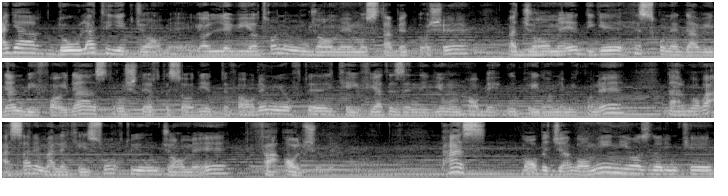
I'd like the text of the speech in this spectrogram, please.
اگر دولت یک جامعه یا لویاتان اون جامعه مستبد باشه و جامعه دیگه حس کنه دویدن بیفایده است رشد اقتصادی اتفاق نمیفته کیفیت زندگی اونها بهبود پیدا نمی‌کنه در واقع اثر ملکه سرخ توی اون جامعه فعال شده. پس ما به جوامعی نیاز داریم که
